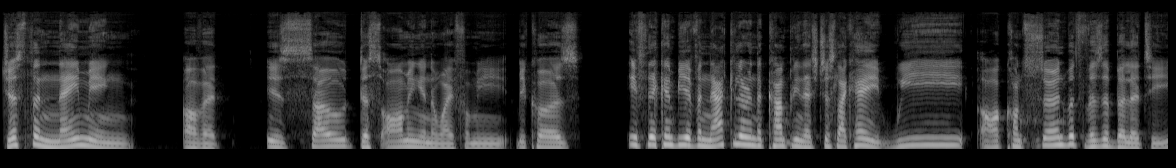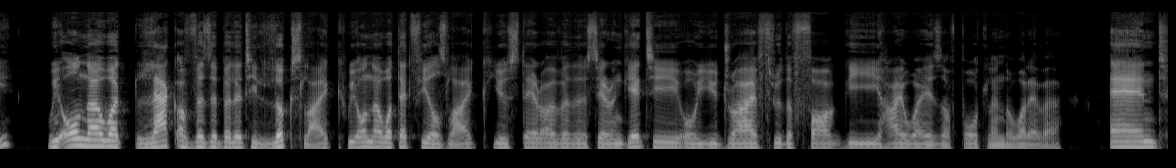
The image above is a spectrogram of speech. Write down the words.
just the naming of it is so disarming in a way for me because if there can be a vernacular in the company that's just like, hey, we are concerned with visibility. We all know what lack of visibility looks like. We all know what that feels like. You stare over the Serengeti or you drive through the foggy highways of Portland or whatever. And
